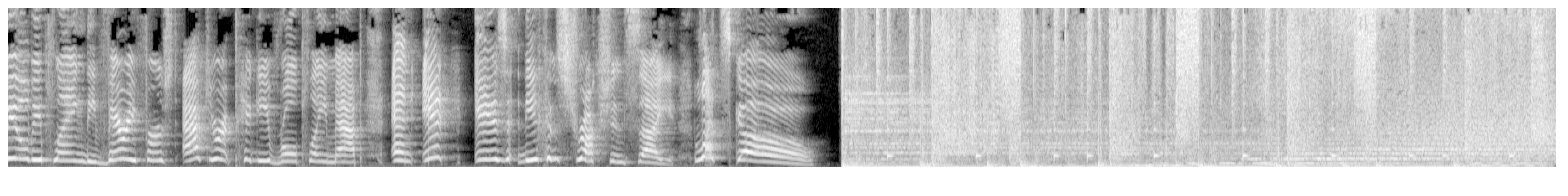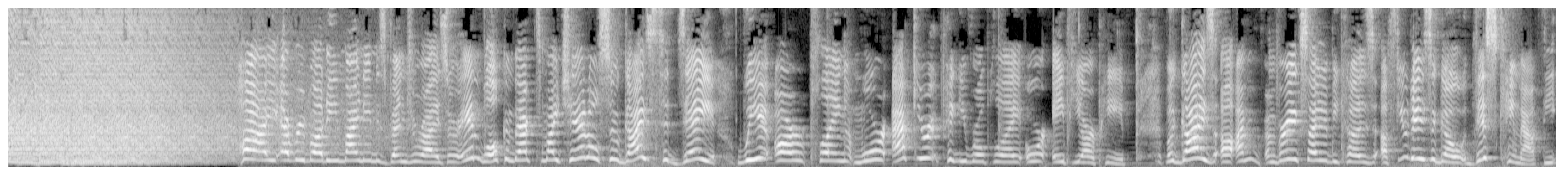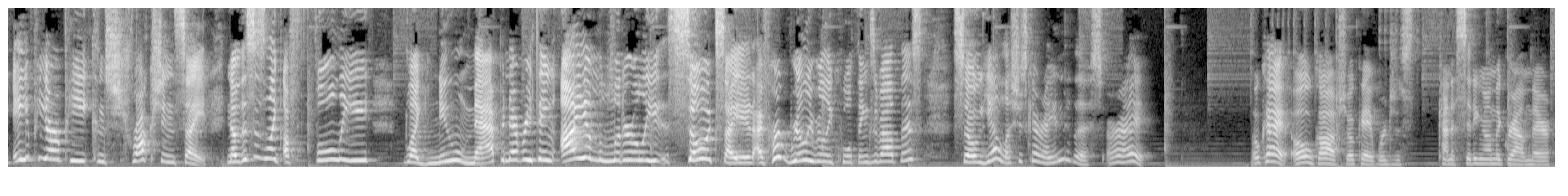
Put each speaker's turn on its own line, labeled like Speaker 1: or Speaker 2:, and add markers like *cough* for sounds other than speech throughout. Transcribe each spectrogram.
Speaker 1: will be playing the very first Accurate Piggy roleplay map, and it is the construction site. Let's go! Everybody, my name is Benjerizer and welcome back to my channel. So guys, today we are playing more accurate piggy roleplay or APRP. But guys, uh, I'm, I'm very excited because a few days ago this came out, the APRP construction site. Now this is like a fully like new map and everything. I am literally so excited. I've heard really, really cool things about this. So yeah, let's just get right into this. All right. Okay, oh gosh, okay, we're just kind of sitting on the ground there.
